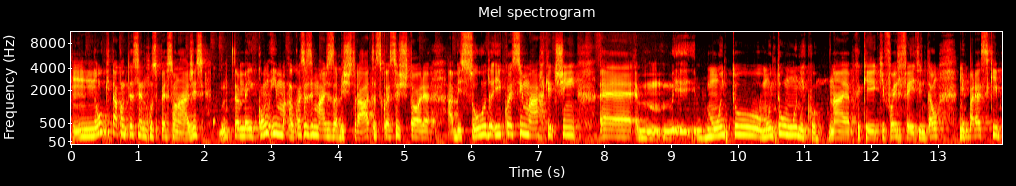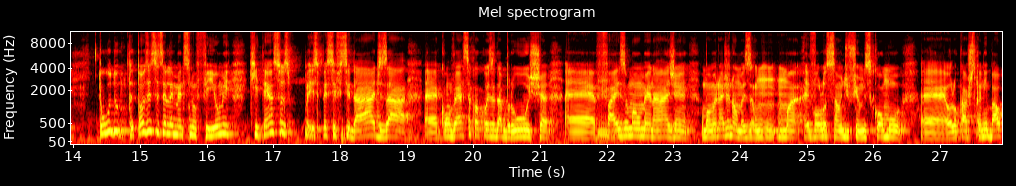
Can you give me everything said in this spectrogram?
no que está acontecendo com os personagens, também com, com essas imagens abstratas, com essa história absurda e com esse marketing é, muito, muito único na época que, que foi feito. Então, me parece que tudo, todos esses elementos no filme que tem as suas especificidades, a é, conversa com a coisa da bruxa, é, hum. faz uma homenagem, uma homenagem não, mas um, uma evolução de filmes como é, Holocausto Canibal.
